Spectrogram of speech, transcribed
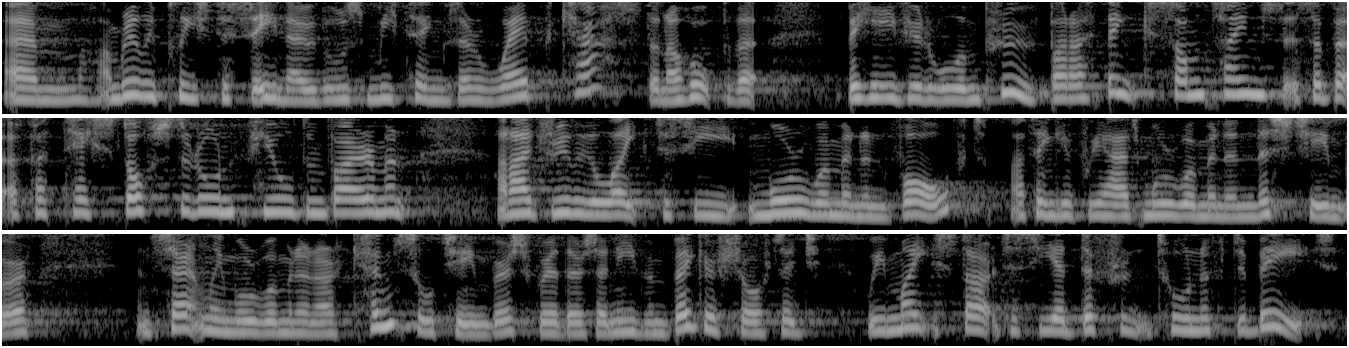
Um, I'm really pleased to say now those meetings are webcast and I hope that behaviour will improve. But I think sometimes it's a bit of a testosterone-fuelled environment And I'd really like to see more women involved. I think if we had more women in this chamber, and certainly more women in our council chambers, where there's an even bigger shortage, we might start to see a different tone of debate.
